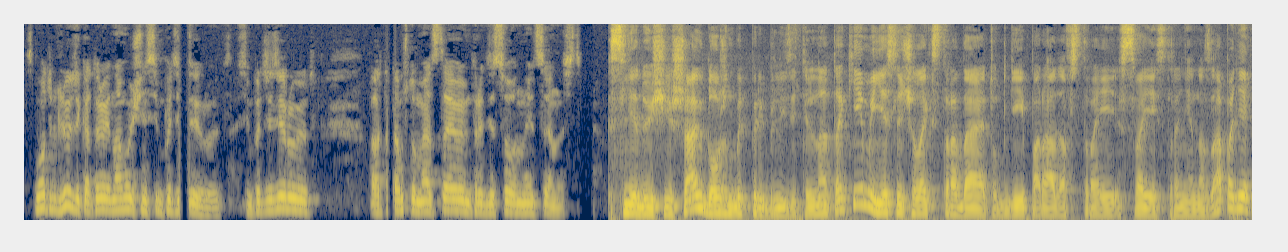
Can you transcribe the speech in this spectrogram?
Смотрят люди, которые нам очень симпатизируют. Симпатизируют о том, что мы отстаиваем традиционные ценности следующий шаг должен быть приблизительно таким. Если человек страдает от гей-парада в своей стране на Западе,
